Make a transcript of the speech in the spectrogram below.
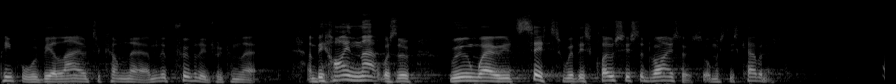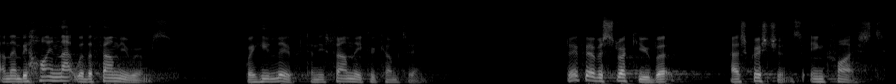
people would be allowed to come there. I mean, the privilege would come there. And behind that was a room where he would sit with his closest advisors, almost his cabinet. And then behind that were the family rooms where he lived and his family could come to him. I don't know if it ever struck you, but as Christians in Christ,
